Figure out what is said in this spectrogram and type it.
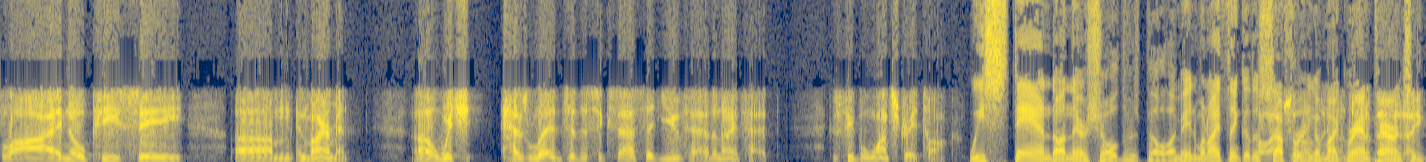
fly, no PC um, environment, uh, which has led to the success that you've had and I've had. Because people want straight talk. We stand on their shoulders, Bill. I mean, when I think of the oh, suffering of my no grandparents, it. and,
